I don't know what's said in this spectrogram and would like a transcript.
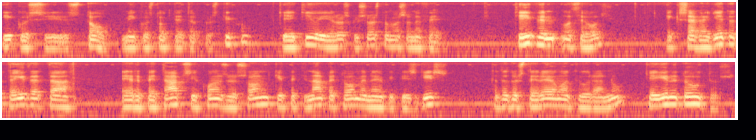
20 με 24 στίχο και εκεί ο Ιερός Χρυσόστομος αναφέρει και είπε ο Θεός εξαγαγέτο τα ύδατα ερπετά ψυχών ζωσών και πετεινά πετώμενα επί της γης κατά το στερέωμα του ουρανού και γίνεται ούτως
